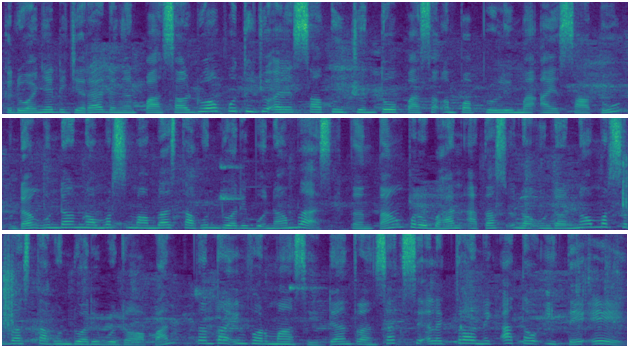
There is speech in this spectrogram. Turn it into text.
Keduanya dijerat dengan pasal 27 ayat 1 junto pasal 45 ayat 1 Undang-Undang Nomor 19 Tahun 2016 tentang perubahan atas Undang-Undang Nomor 11 Tahun 2008 tentang informasi dan transaksi elektronik atau ITE.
